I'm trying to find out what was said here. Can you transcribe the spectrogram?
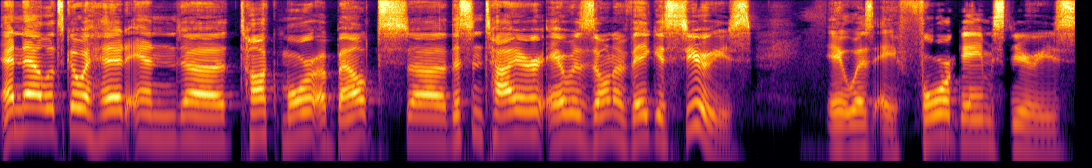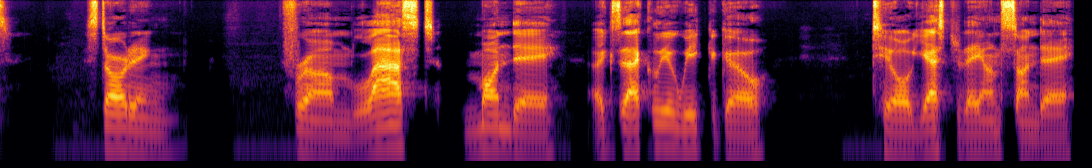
And now let's go ahead and uh, talk more about uh, this entire Arizona Vegas series. It was a four game series starting from last Monday, exactly a week ago, till yesterday on Sunday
